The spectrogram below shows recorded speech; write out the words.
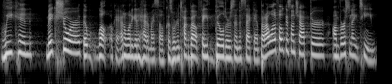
We can make sure that well okay i don't want to get ahead of myself because we're going to talk about faith builders in a second but i want to focus on chapter on verse 19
